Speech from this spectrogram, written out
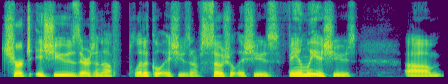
church issues there's enough political issues enough social issues family issues um,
